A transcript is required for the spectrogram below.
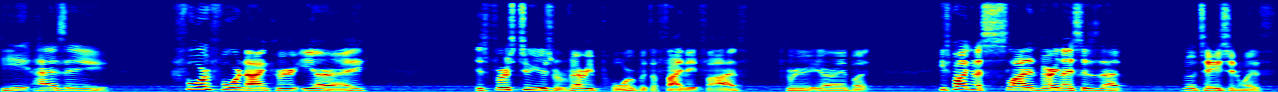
He has a 4.49 career ERA. His first two years were very poor with a 5.85 career ERA, but he's probably going to slide in very nicely to that rotation with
